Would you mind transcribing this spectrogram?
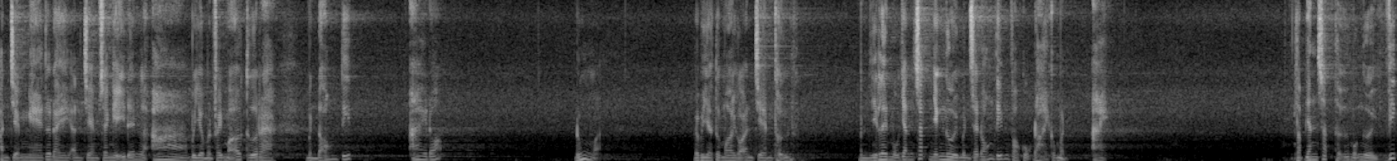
anh chị em nghe tới đây, anh chị em sẽ nghĩ đến là à bây giờ mình phải mở cửa ra, mình đón tiếp ai đó. Đúng không ạ? Rồi bây giờ tôi mời gọi anh chị em thử. Mình đi lên một danh sách những người mình sẽ đón tiếp vào cuộc đời của mình. Ai? Lập danh sách thử mỗi người vip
